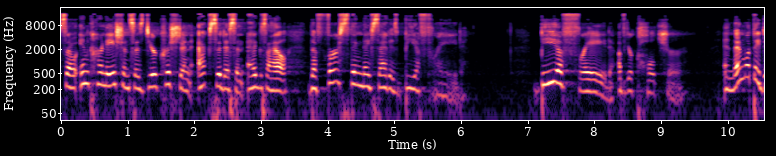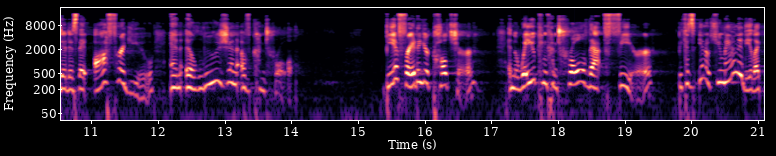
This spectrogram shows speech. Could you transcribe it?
So, incarnation says, Dear Christian, Exodus and exile, the first thing they said is be afraid. Be afraid of your culture. And then what they did is they offered you an illusion of control. Be afraid of your culture, and the way you can control that fear, because, you know, humanity, like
